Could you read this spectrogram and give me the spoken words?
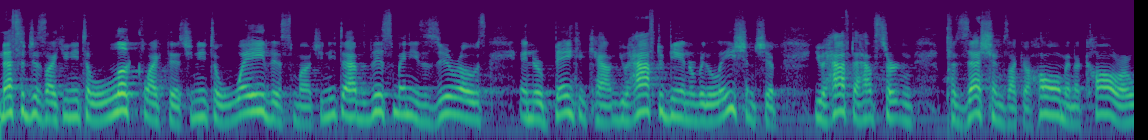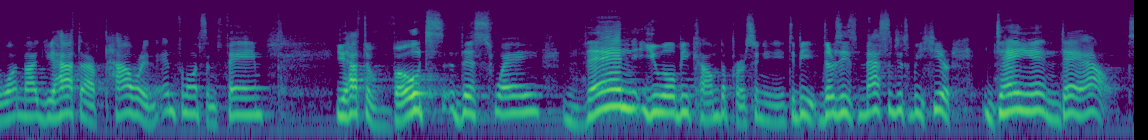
Messages like you need to look like this, you need to weigh this much, you need to have this many zeros in your bank account, you have to be in a relationship, you have to have certain possessions like a home and a car or whatnot, you have to have power and influence and fame. You have to vote this way, then you will become the person you need to be. There's these messages we hear day in, day out.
